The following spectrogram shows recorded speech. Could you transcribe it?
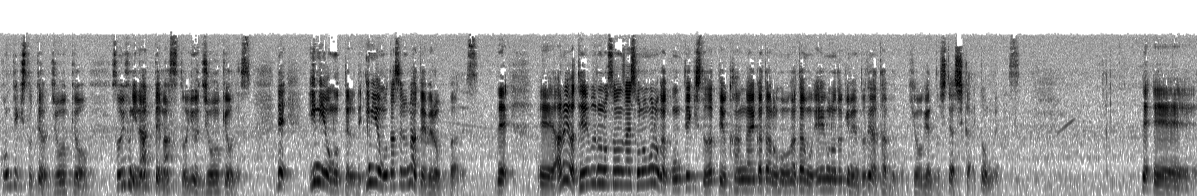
コンテキストっていうのは状況。そういうふうになってますという状況です。で意味を持ってる。で意味を持たせるのはデベロッパーです。で、えー、あるいはテーブルの存在そのものがコンテキストだっていう考え方の方が多分英語のドキュメントでは多分表現としては近いと思います。で、え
